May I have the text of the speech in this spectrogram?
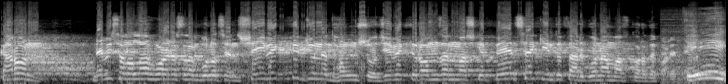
কারণ নবী সাল্লাল্লাহু আলাইহি ওয়াসাল্লাম বলেছেন সেই ব্যক্তির জন্য ধ্বংস যে ব্যক্তি রমজান মাসকে পেয়েছে কিন্তু তার গোনা মাফ করাতে পারে ঠিক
